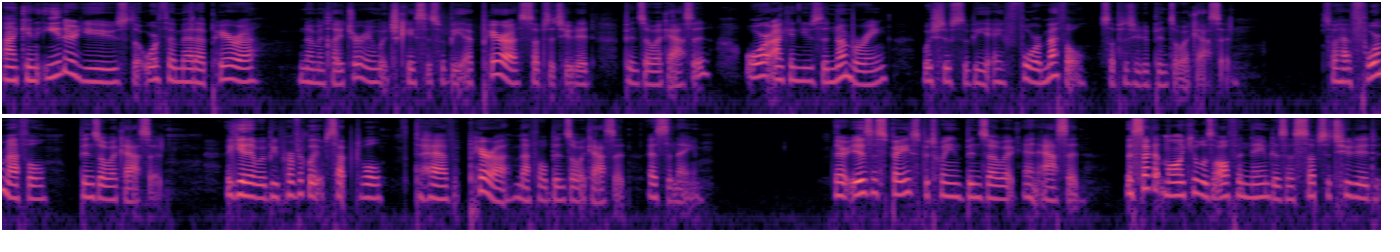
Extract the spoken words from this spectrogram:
I can either use the orthometa-para nomenclature, in which case this would be a para-substituted benzoic acid, or I can use the numbering, which this would be a 4-methyl substituted benzoic acid. So I have 4-methyl benzoic acid. Again, it would be perfectly acceptable to have para-methylbenzoic acid as the name. There is a space between benzoic and acid. The second molecule is often named as a substituted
